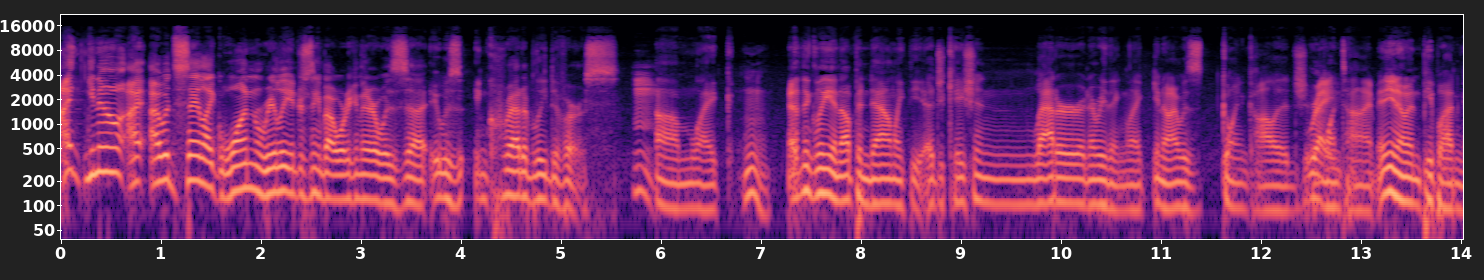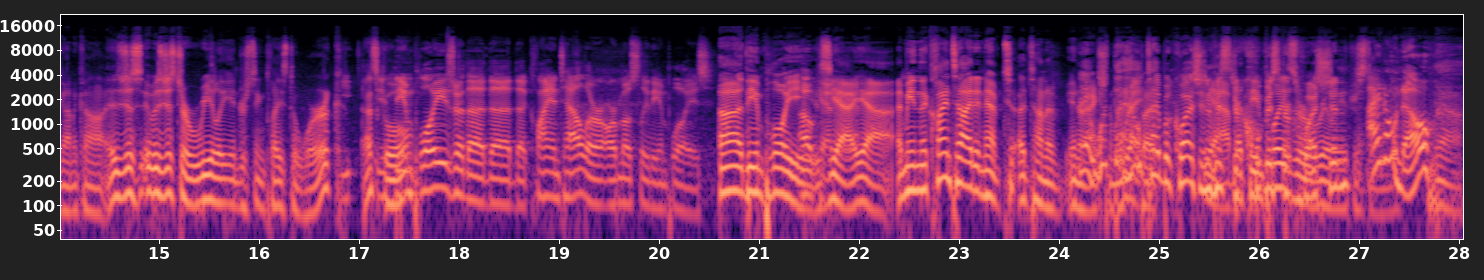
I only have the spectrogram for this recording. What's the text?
I, you know, I, I would say like one really interesting about working there was uh, it was incredibly diverse, Hmm. um, like ethnically and up and down, like the education ladder and everything. Like you know, I was going to college Right. at one time, and you know, and people hadn't gone to college. It was just it was just a really interesting place to work. That's cool. The employees or the the, the clientele or, or mostly the employees? Uh, the employees, Okay. yeah, yeah. I mean, the clientele I didn't have t- a ton of Yeah, interaction what the with. hell but- type of question, yeah, Mr. but the Mr. employees are really interesting. I don't know. Yeah.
